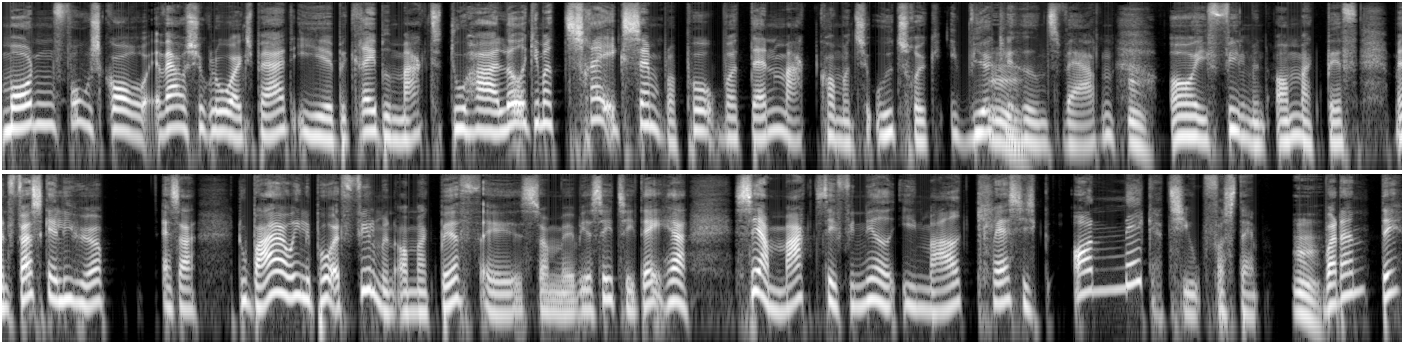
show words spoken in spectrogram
Morten Fosgaard, erhvervspsykolog og ekspert i øh, begrebet magt. Du har lovet at give mig tre eksempler på, hvordan magt kommer til udtryk i virkelighedens mm. verden mm. og i filmen om Macbeth. Men først skal jeg lige høre, altså, du bare jo egentlig på, at filmen om Macbeth, øh, som øh, vi har set til i dag her, ser magt defineret i en meget klassisk og negativ forstand. Mm. Hvordan det?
